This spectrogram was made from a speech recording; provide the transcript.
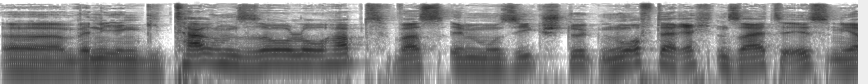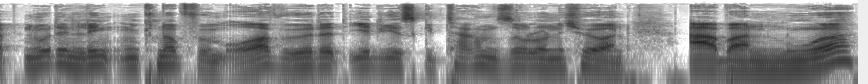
äh, wenn ihr ein Gitarrensolo habt, was im Musikstück nur auf der rechten Seite ist und ihr habt nur den linken Knopf im Ohr, würdet ihr dieses Gitarrensolo nicht hören. Aber nur,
